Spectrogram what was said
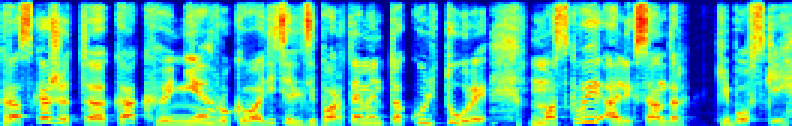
расскажет, а, как не руководитель Департамента культуры Москвы Александр Кибовский.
